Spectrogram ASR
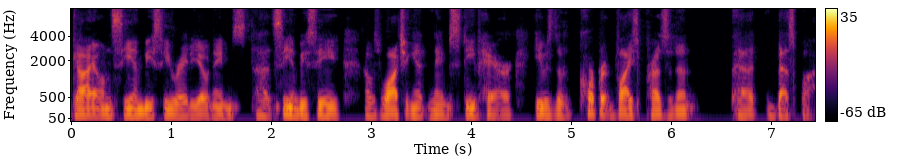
guy on CNBC radio named uh, CNBC. I was watching it named Steve Hare. He was the corporate vice president at Best Buy,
